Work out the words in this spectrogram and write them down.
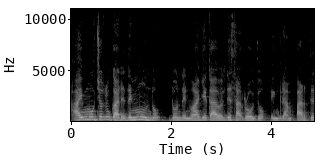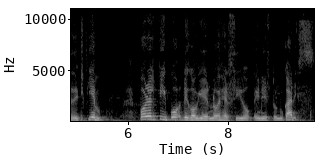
hay muchos lugares del mundo donde no ha llegado el desarrollo en gran parte del tiempo por el tipo de gobierno ejercido en estos lugares.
